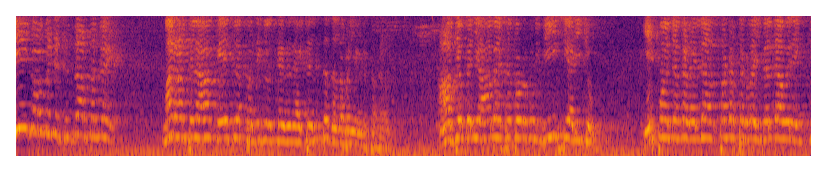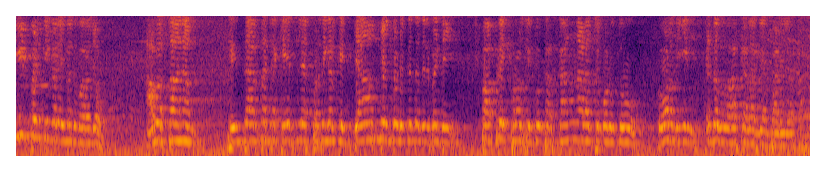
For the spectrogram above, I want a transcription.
ഈ ഗവൺമെന്റ് സിദ്ധാർത്ഥന്റെ മരണത്തിൽ ആ കേസിലെ പ്രതികൾക്കെതിരായിട്ട് എന്ത് നടപടി എടുത്തത് ആദ്യം വലിയ ആവേശത്തോടു കൂടി വീശി അടിച്ചു. ഇപ്പോൾ ഞങ്ങൾ എല്ലാ തകർത്തുകളെയും എല്ലാവരെയും കീഴ്പ്പെടുത്തി കളയുമെന്ന് പറഞ്ഞു. അവസാനം സിദ്ധാർത്ഥന്റെ കേസിലെ പ്രതികൾക്ക് ജാമ്യം കൊടുക്കുന്നതിന് വേണ്ടി പബ്ലിക് പ്രോസിക്യൂട്ടർ കണ്ണടച്ചു കൊടുത്തു. കോടതിയിൽ എന്നുള്ളത് ആർക്കാണ് അറിയാൻ പാടില്ലാത്തത്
